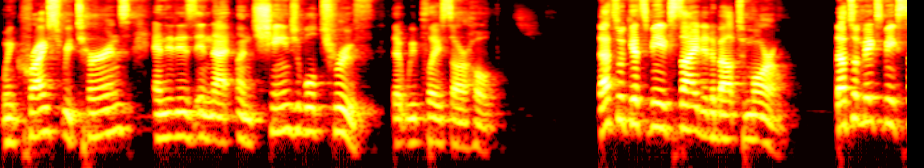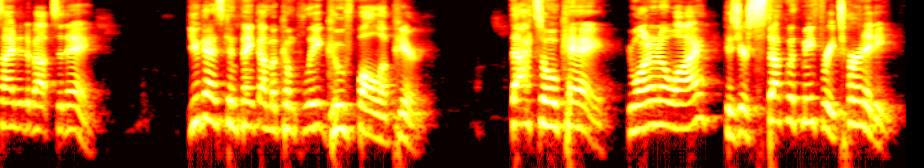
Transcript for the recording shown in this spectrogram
when Christ returns, and it is in that unchangeable truth that we place our hope. That's what gets me excited about tomorrow. That's what makes me excited about today. You guys can think I'm a complete goofball up here. That's okay. You want to know why? Because you're stuck with me for eternity.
